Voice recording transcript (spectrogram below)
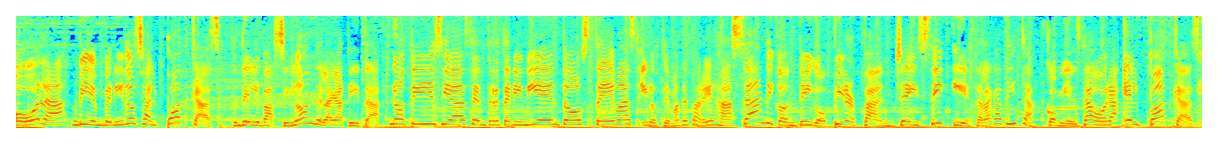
Hola, bienvenidos al podcast del vacilón de la gatita. Noticias, entretenimientos, temas y los temas de pareja. Sandy contigo, Peter Pan, JC y está la gatita. Comienza ahora el podcast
